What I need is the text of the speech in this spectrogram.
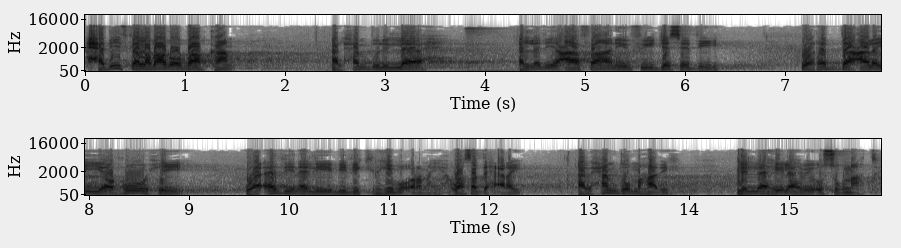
xadiidka labaad oo baabkan. Alxamdu lilah alladii caafaanii fii jasadii waradda calaya ruuxii waadina lii bidikrihi buu odhanaya waa saddex eray alxamdu mahadi lilaahi ilaah bay u sugnaatay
